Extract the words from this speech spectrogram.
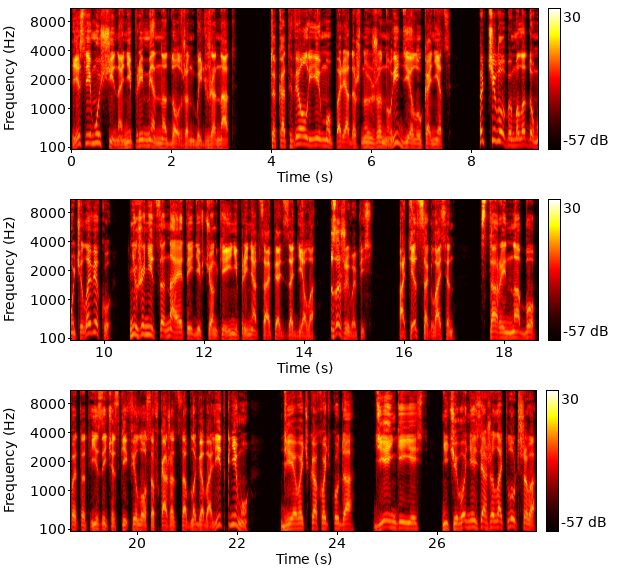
Если мужчина непременно должен быть женат, так отвел ему порядочную жену и делу конец. Отчего бы молодому человеку не жениться на этой девчонке и не приняться опять за дело, за живопись? Отец согласен. Старый набоб этот языческий философ, кажется, благоволит к нему. Девочка хоть куда, деньги есть, ничего нельзя желать лучшего,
